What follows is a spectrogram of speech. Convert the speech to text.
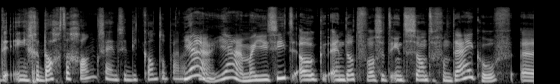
in gedachtegang zijn ze die kant op aan het ja, gaan? Ja, maar je ziet ook, en dat was het interessante van Dijkhoff... Uh,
